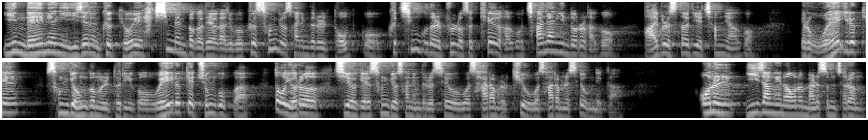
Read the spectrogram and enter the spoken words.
이 네 명이 이제는 그 교회의 핵심 멤버가 되어 가지고 그 선교사님들을 돕고 그 친구들을 불러서 케어하고 찬양 인도를 하고 바이블 스터디에 참여하고 여러분 왜 이렇게 선교 헌금을 드리고 왜 이렇게 중국과 또 여러 지역의 선교사님들을 세우고 사람을 키우고 사람을 세웁니까? 오늘 2장에 나오는 말씀처럼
